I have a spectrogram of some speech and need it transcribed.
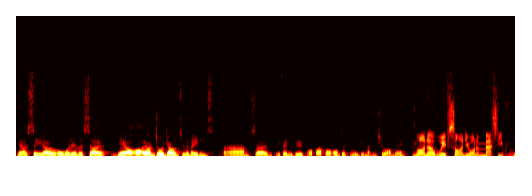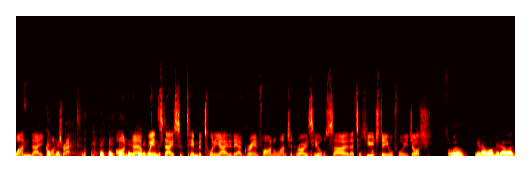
you know a CEO or whatever. So mm. yeah, I, I enjoy going to the meetings. Um, so if any do pop up, I'll, I'll, definitely be making sure I'm there. Well, I know we've signed you on a massive one-day contract on uh, Wednesday, September 28 at our grand final lunch at Rose Hills. So that's a huge deal for you, Josh. Well, you know what, Mido, I,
